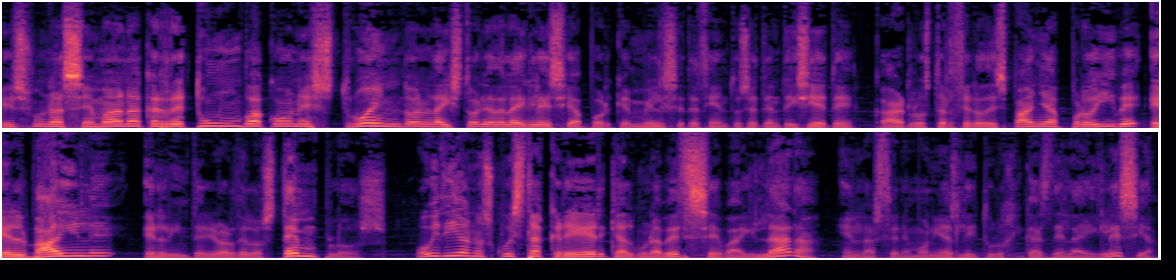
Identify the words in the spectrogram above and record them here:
Es una semana que retumba con estruendo en la historia de la Iglesia porque en 1777 Carlos III de España prohíbe el baile en el interior de los templos. Hoy día nos cuesta creer que alguna vez se bailara en las ceremonias litúrgicas de la Iglesia.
